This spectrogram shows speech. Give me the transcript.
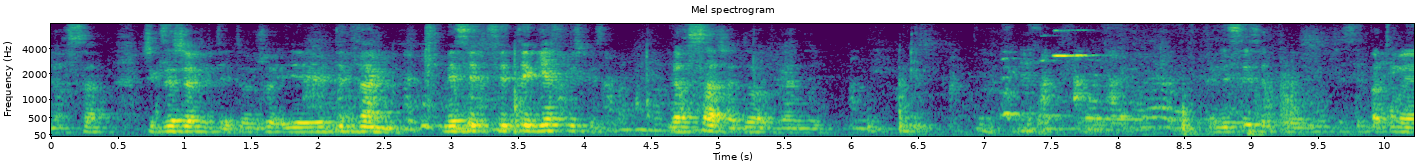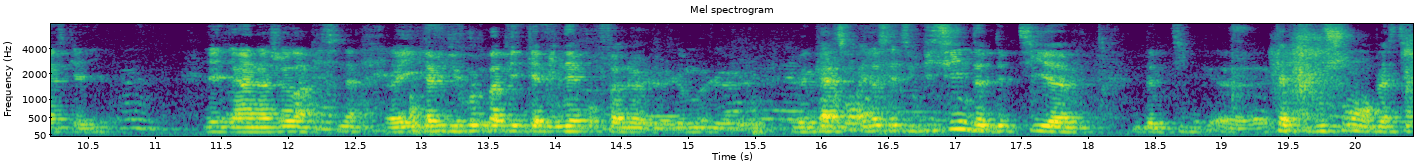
Alors ça, j'exagère peut-être, il y a peut-être 20 minutes, mais c'était guère plus que ça. Alors ça, j'adore, regardez. Vous connaissez cette... Je pas tomber dans l'escalier. Il y a un nageur dans la piscine, euh, il a eu du rouleau papier de cabinet pour faire le, le, le, caleçon, et là c'est une piscine de, petits, euh, de petits euh, bouchons en plastique.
